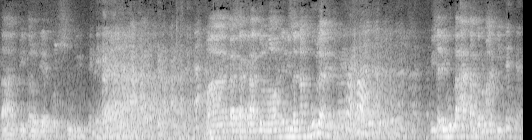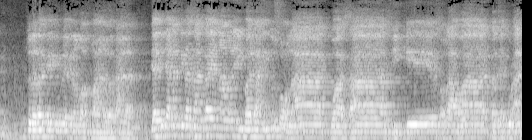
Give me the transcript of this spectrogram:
Tapi kalau dia persulit Maka sakratul mautnya bisa 6 bulan itu Bisa dibuka atap bermati Saudara yang dimuliakan Allah Subhanahu wa taala. Jadi jangan kita sangka yang namanya ibadah itu sholat, puasa, zikir, sholawat, baca Quran.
